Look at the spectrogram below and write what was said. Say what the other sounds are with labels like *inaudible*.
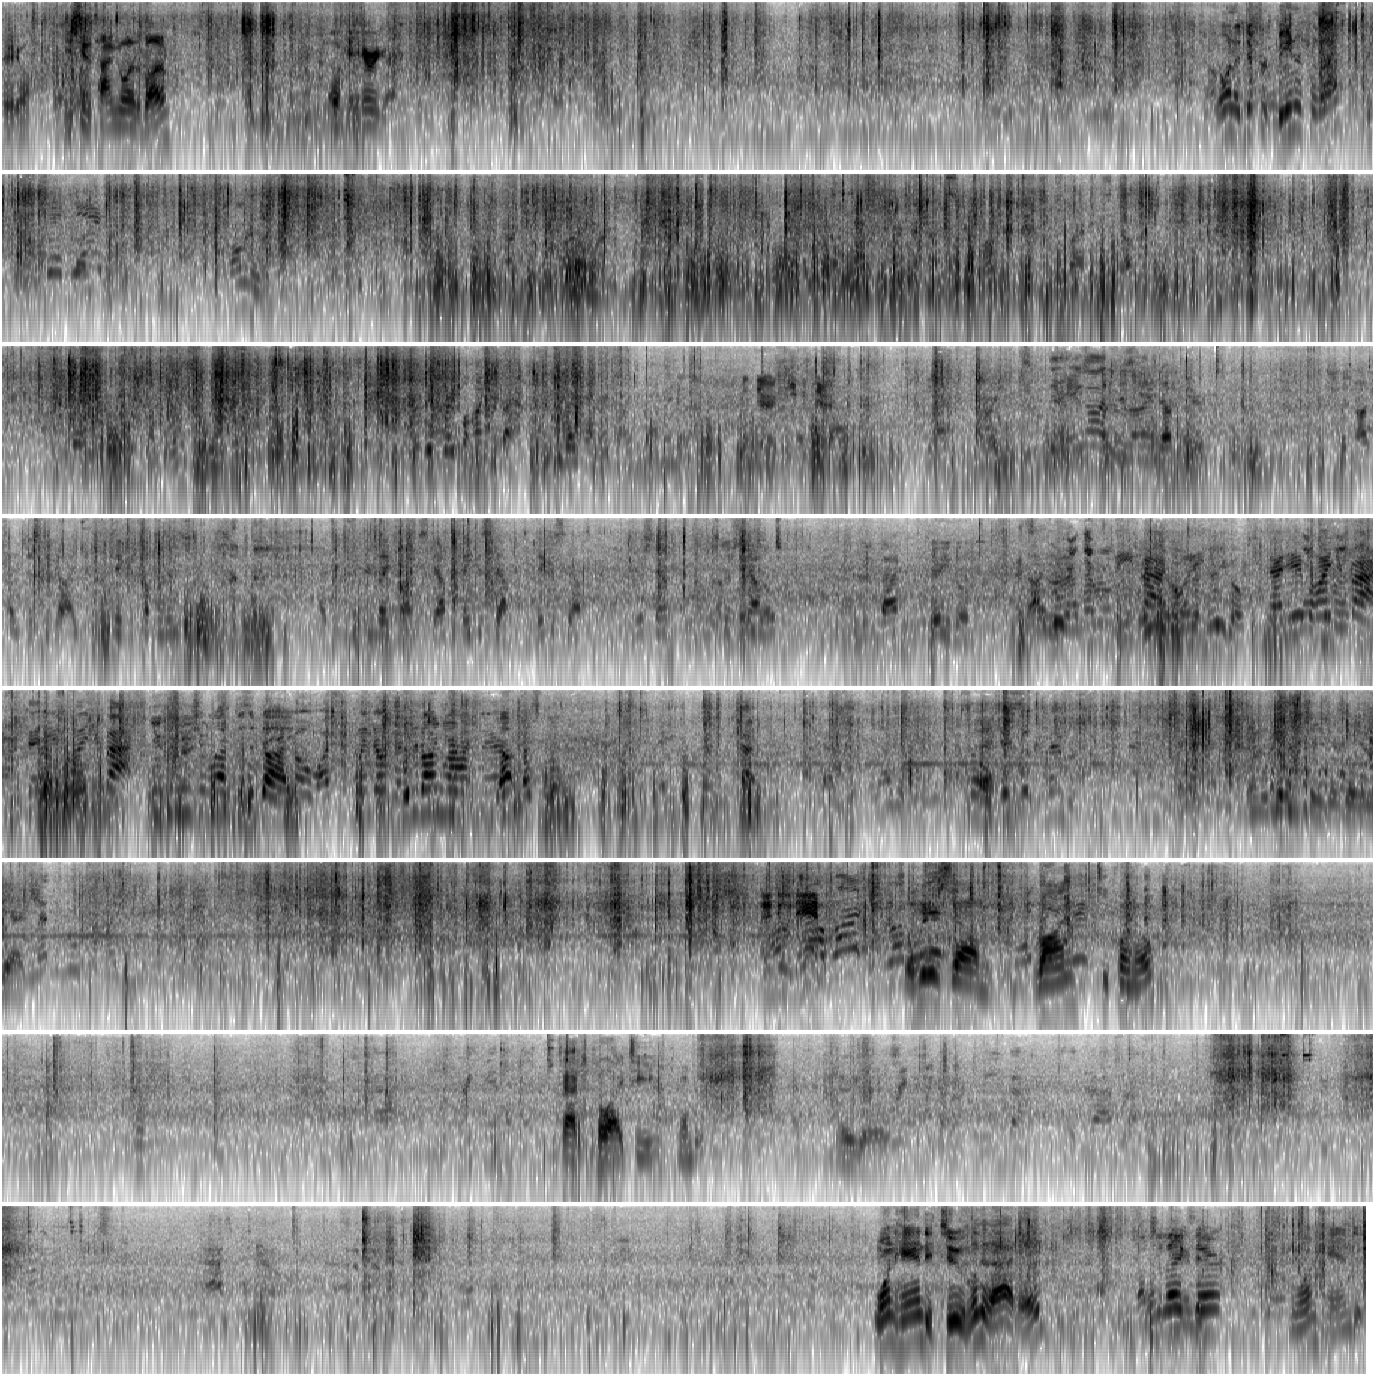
There you go. You see the time going at the bottom? Okay, here we go. You want a different biner for that? *laughs* Okay, let me see where you Put this right behind your back. Put your right hand right behind your back. Up there, keep it there. Alright? Just put this hand up here. But not tight, just the guide. Just take a couple of steps. That's it. Keep your legs on. Step, take a step. Take a step. Another step. Another step. And lean back. There you go. Not you. Grab that rope. Lean back, buddy. There you go. Keep that hand behind your back. Keep that hand behind your back. You can use your left as a guide. Go, watch the window. Put it on your. Yep, that's good. So just remember, And we'll give him until he goes over the edge. So here's um, Ron oh. 2.0. Break the hand, okay? Tactical IT, remember? There he goes. Lean back. Sit your ass back. Ass go down. One handed too. Look at that, hey? Watch your legs there. One handed.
